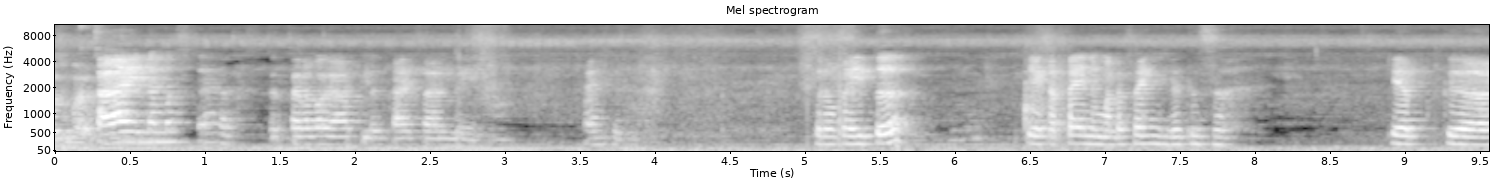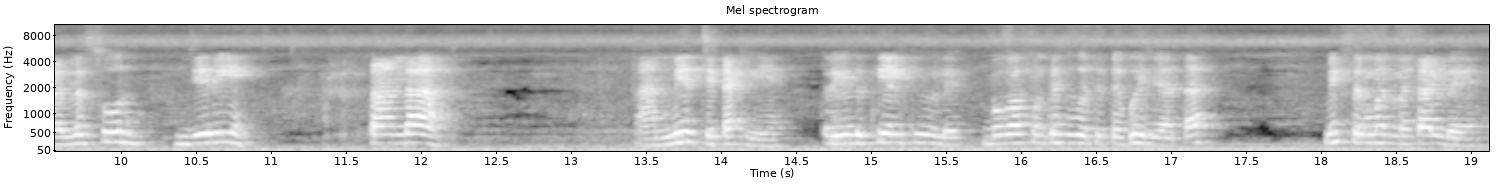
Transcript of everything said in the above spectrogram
हाय नमस्कार. तर चला बघा आपलं काय चाललंय. काय तरी. तर बघा इथं ते एका ताईने मला सांगितलं तसं. त्यात क- लसूण जिरी कांदा आणि मिरची टाकली आहे. तर इथं तेल ठेवलंय. बघू आपण कसं होतं ते भजी आता. मिक्सरमधनं काढलंय.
